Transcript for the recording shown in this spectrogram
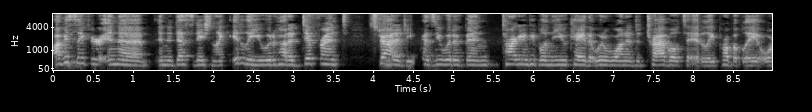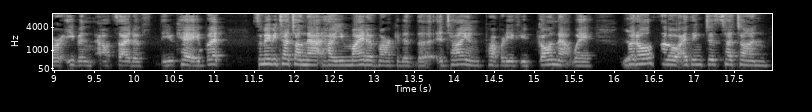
Obviously, if you're in a in a destination like Italy, you would have had a different strategy because you would have been targeting people in the UK that would have wanted to travel to Italy probably or even outside of the UK. But so maybe touch on that how you might have marketed the Italian property if you'd gone that way. Yeah. But also I think just touch on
